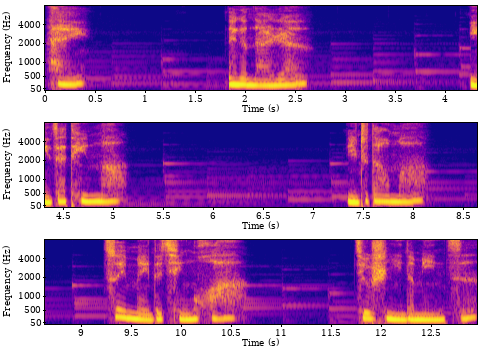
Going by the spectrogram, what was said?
嘿，那个男人。你在听吗？你知道吗？最美的情话，就是你的名字。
